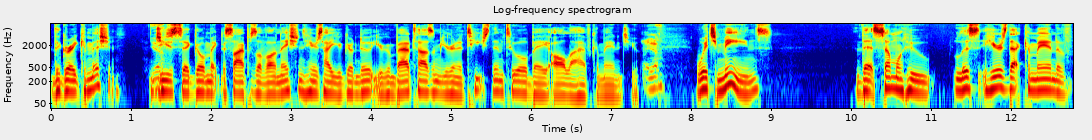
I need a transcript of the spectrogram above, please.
The Great Commission. Yeah. Jesus said, "Go make disciples of all nations. Here's how you're going to do it. You're going to baptize them. You're going to teach them to obey all I have commanded you." yeah. Which means that someone who listen, hears that command of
